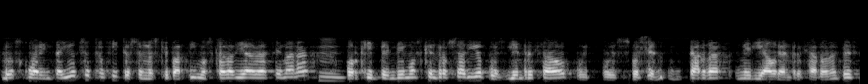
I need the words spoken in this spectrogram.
los 48 trocitos en los que partimos cada día de la semana, mm. porque entendemos que el rosario, pues bien rezado, pues pues pues tarda media hora en rezarlo. Entonces,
